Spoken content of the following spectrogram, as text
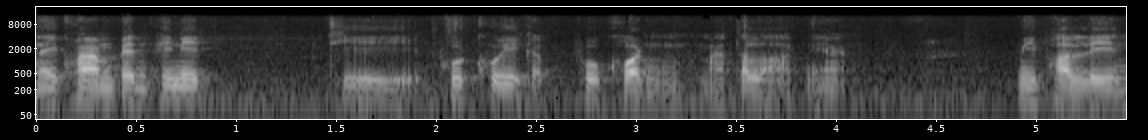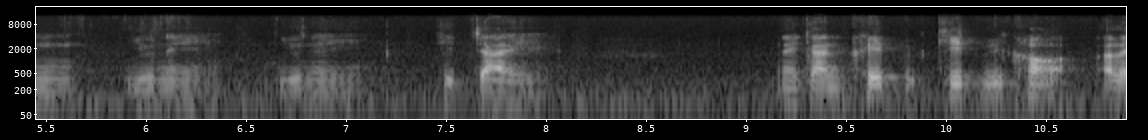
ในความเป็นพินิษที่พูดคุยกับผู้คนมาตลอดเนี่ยมีพอลลินอยู่ในอยู่ในจิตใจ ในการคิดคิดวิเคราะห์อะไร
